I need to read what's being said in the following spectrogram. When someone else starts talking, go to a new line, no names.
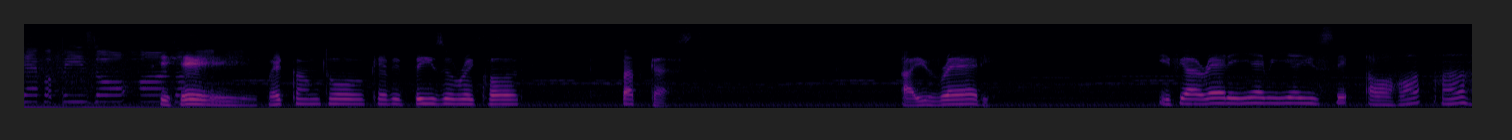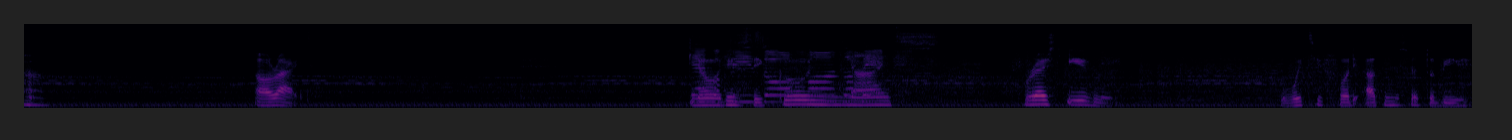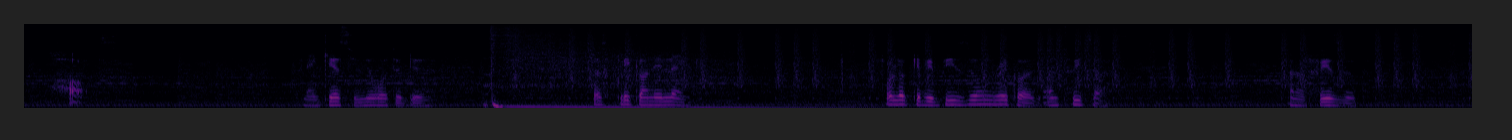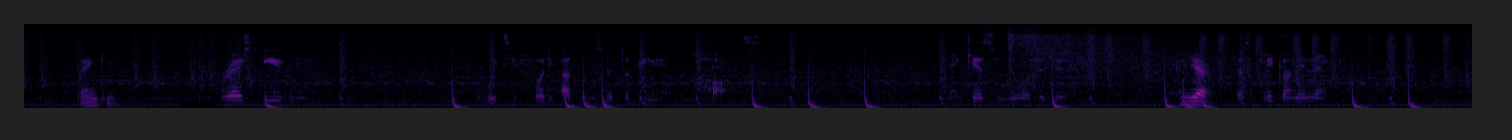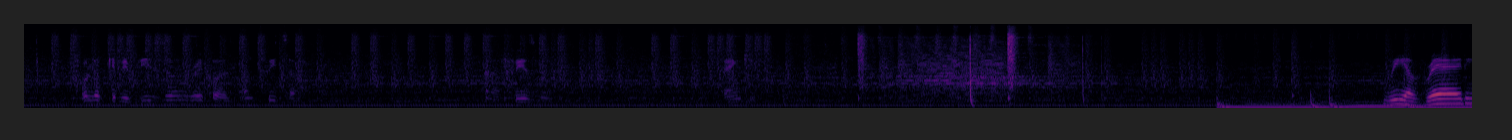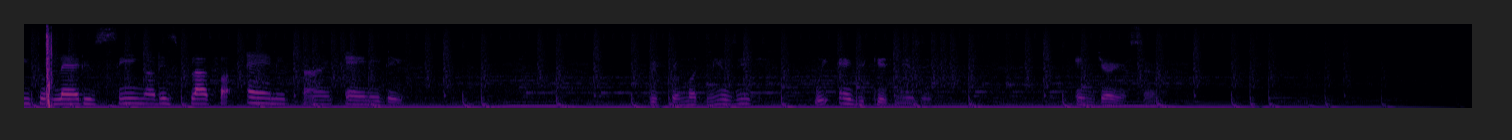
Hey, hey, welcome to Kevin Bezos Record Podcast. Are you ready? If you are ready, let me hear you say, uh huh, uh huh. Alright. No, this is a good night, fresh evening. Waiting for the atmosphere to be hot. And I guess you know what to do. Just click on the link. Follow KBB Zone Records on Twitter and on Facebook. Thank you. Fresh evening. Waiting for the atmosphere to be hot. And I guess you know what to do. Yeah, just click on the link. Follow KBB Zone Records on Twitter Facebook. Thank you. We are ready to let you sing on this platform anytime, any day. We promote music, we educate music. Enjoy yourself.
